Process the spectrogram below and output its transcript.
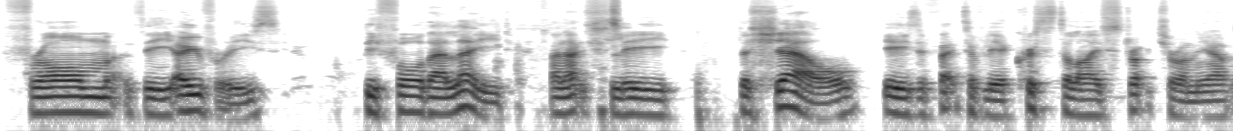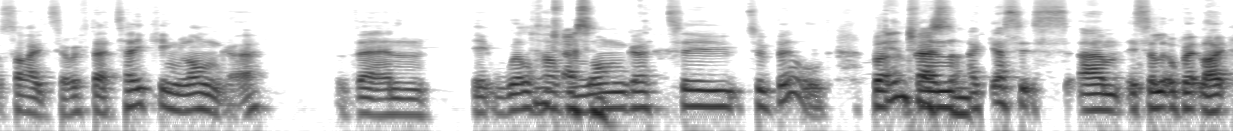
from the ovaries before they're laid, and actually the shell is effectively a crystallized structure on the outside. So if they're taking longer, then it will have longer to to build. But then I guess it's um, it's a little bit like,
